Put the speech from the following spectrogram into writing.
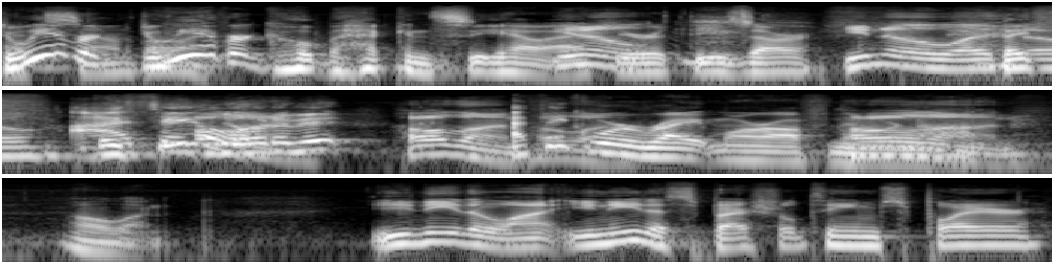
We go. Do we ever sounds do we ever go back and see how You know- accurate these are? You know what They- though? they I take note on. of it. Hold on. I think on. we're right more often than Hold we're not. on. Hold on. You need a line. You need a special teams player.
